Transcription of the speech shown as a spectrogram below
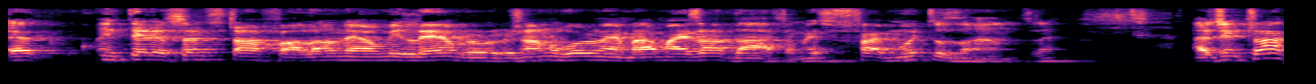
é interessante estar falando, né? Eu me lembro, já não vou lembrar mais a data, mas faz muitos anos, né? A gente lá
